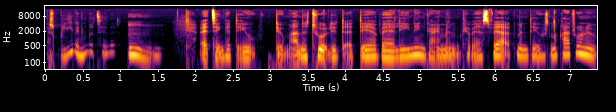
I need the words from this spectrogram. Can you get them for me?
jeg skulle lige vende mig til det. Mm. Og jeg tænker, det er, jo, det er jo meget naturligt, at det at være alene en gang imellem kan være svært, men det er jo sådan ret uni-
